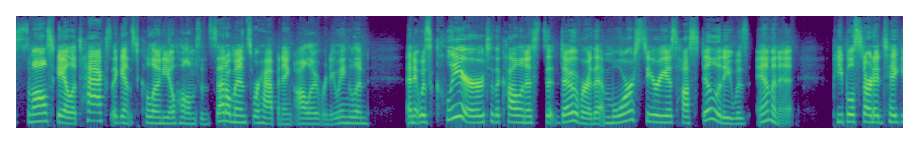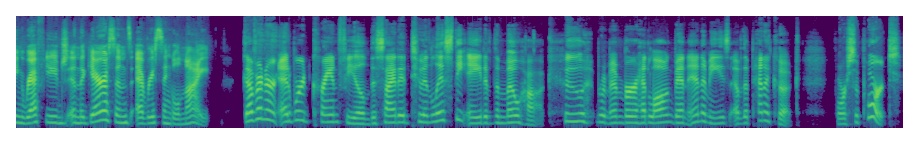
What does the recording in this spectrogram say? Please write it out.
Small scale attacks against colonial homes and settlements were happening all over New England. And it was clear to the colonists at Dover that more serious hostility was imminent. People started taking refuge in the garrisons every single night. Governor Edward Cranfield decided to enlist the aid of the Mohawk, who, remember, had long been enemies of the Pennacook, for support.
